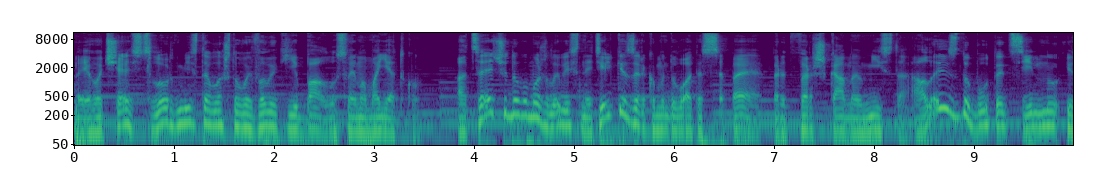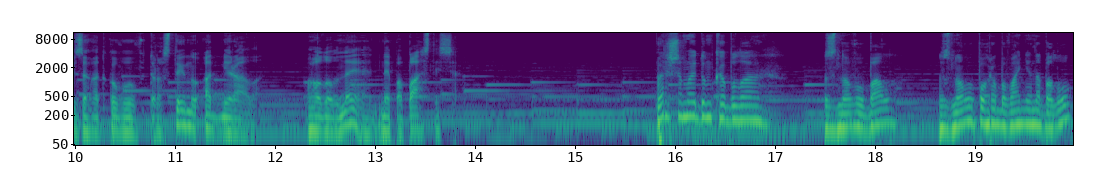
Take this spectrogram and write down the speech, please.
На його честь лорд міста влаштовує великий бал у своєму маєтку. А це чудова можливість не тільки зарекомендувати себе перед вершками міста, але й здобути цінну і загадкову тростину адмірала. Головне не попастися. Перша моя думка була: знову бал, знову пограбування на балу.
